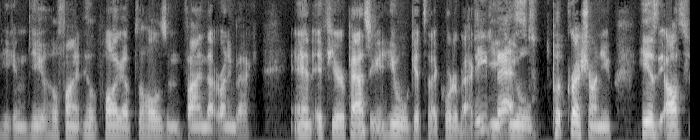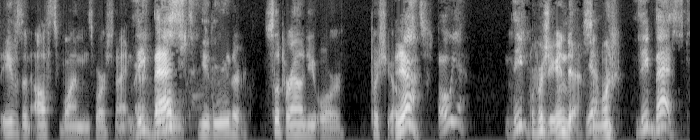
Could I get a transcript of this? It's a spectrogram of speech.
he can he, he'll find he'll plug up the holes and find that running back. and if you're passing it, he will get to that quarterback. The he, best. he will put pressure on you. He is the off. He was an offensive lineman's worst nightmare. The best. He will either slip around you or push you over. Yeah. Oh yeah. The Or push you into Yeah. someone. the best,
